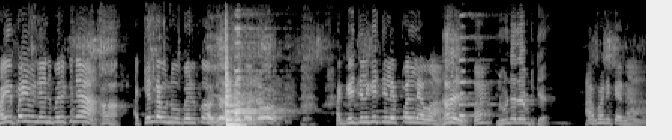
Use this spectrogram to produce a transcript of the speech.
పై పై నేను పెరికినా? ఆ, ఆ కింద నువ్వు పెరుకో. ఆ గిజ్జలు గిజ్జలు ఇప్పలేమా? నువ్వు ఉండేది ఏమిటికే? ఆ పనికేనా?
